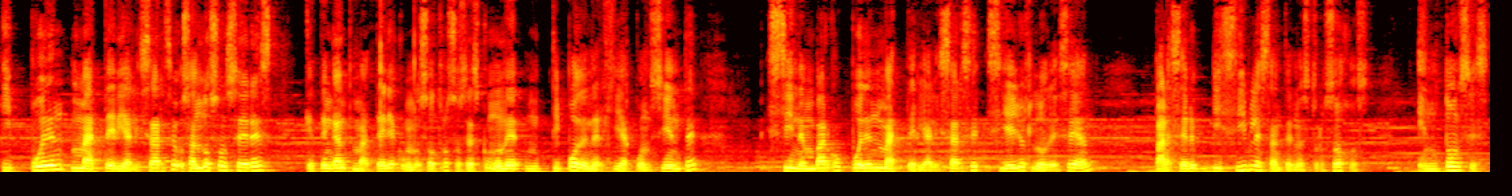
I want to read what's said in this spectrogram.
y pueden materializarse, o sea, no son seres que tengan materia como nosotros, o sea, es como un, tipo de energía consciente, sin embargo, pueden materializarse si ellos lo desean para ser visibles ante nuestros ojos. Entonces,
